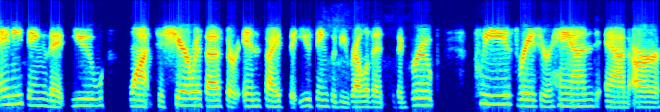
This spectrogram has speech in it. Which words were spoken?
anything that you want to share with us or insights that you think would be relevant to the group, please raise your hand and our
